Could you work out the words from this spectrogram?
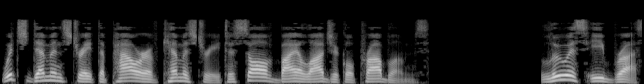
which demonstrate the power of chemistry to solve biological problems. Louis E. Brus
